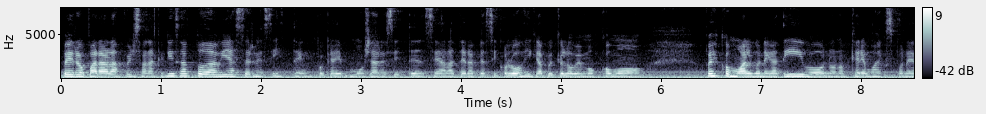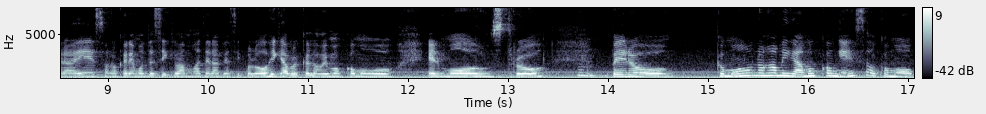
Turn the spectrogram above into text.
Pero para las personas que quizás todavía se resisten, porque hay mucha resistencia a la terapia psicológica, porque lo vemos como pues como algo negativo, no nos queremos exponer a eso, no queremos decir que vamos a terapia psicológica porque lo vemos como el monstruo, pero ¿cómo nos amigamos con eso? Como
